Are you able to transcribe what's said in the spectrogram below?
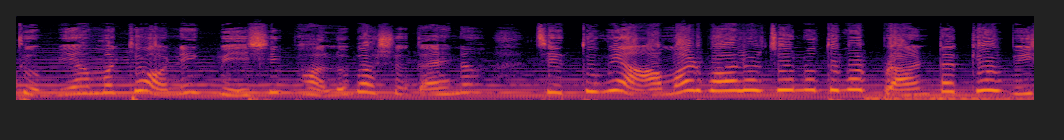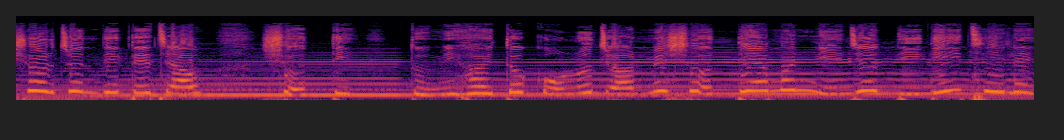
তুমি আমাকে অনেক বেশি ভালোবাসো, তাই না? যে তুমি আমার ভালোর জন্য তোমার প্রাণটাকেও বিসর্জন দিতে চাও। সত্যি, তুমি হয়তো কোনো জন্মে সত্যি আমার নিজের দিদিই ছিলে।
